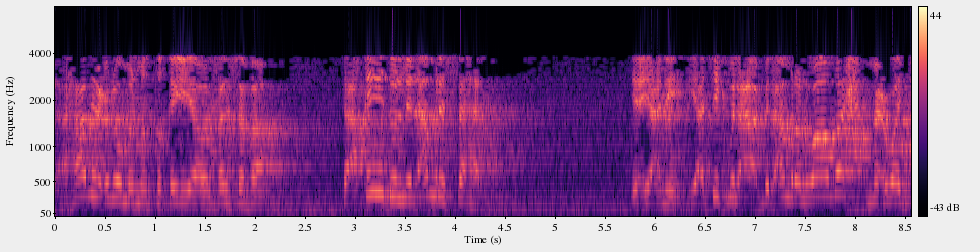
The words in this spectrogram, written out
هذه العلوم المنطقية والفلسفة تعقيد للأمر السهل. يعني يأتيك بالأمر الواضح معوج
